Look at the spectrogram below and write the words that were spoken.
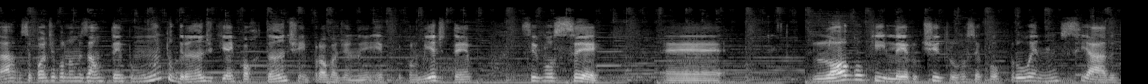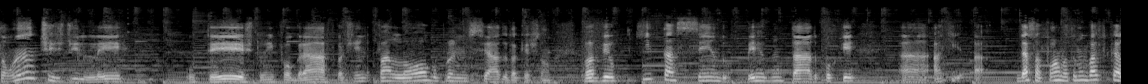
Tá? Você pode economizar um tempo muito grande, que é importante em prova de Enem, economia de tempo. Se você, é, logo que ler o título, você for para o enunciado. Então, antes de ler o texto, o infográfico, vá logo para o enunciado da questão. Vá ver o que está sendo perguntado, porque ah, aqui. Ah, dessa forma, tu não vai ficar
